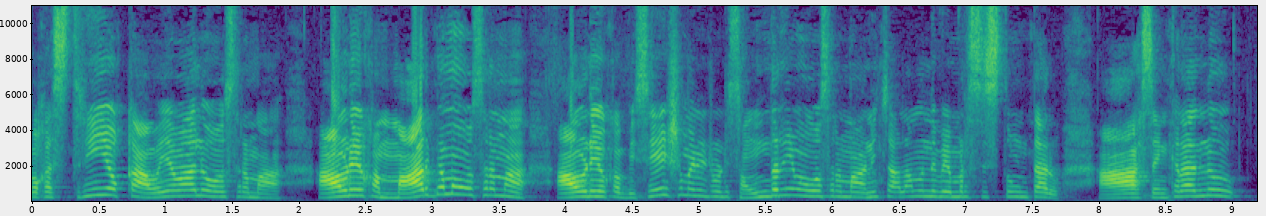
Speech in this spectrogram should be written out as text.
ఒక స్త్రీ యొక్క అవయవాలు అవసరమా? ఆవిడ యొక్క మార్గం అవసరమా? ఆవిడ యొక్క విశేషమైనటువంటి సౌందర్యం అవసరమా అని చాలామంది విమర్శిస్తూ ఉంటారు. ఆ శంకరాలు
